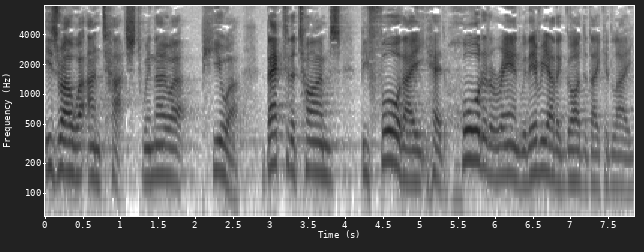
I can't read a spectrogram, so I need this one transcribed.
Israel were untouched, when they were pure, back to the times before they had hoarded around with every other god that they could lay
